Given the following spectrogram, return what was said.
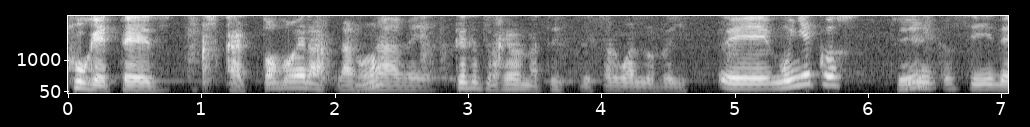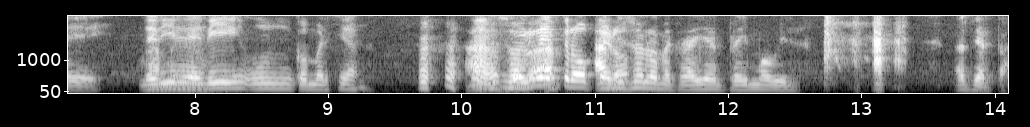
juguetes, pues, todo era, Las ¿no? naves. ¿Qué te trajeron a ti de Star Wars los Reyes? Eh, muñecos. ¿Sí? Muñecos, sí, de, le A di, le di un comercial. A mí Muy solo, a- retro, a, mí pero- solo me traía el Playmobil. Es cierto.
